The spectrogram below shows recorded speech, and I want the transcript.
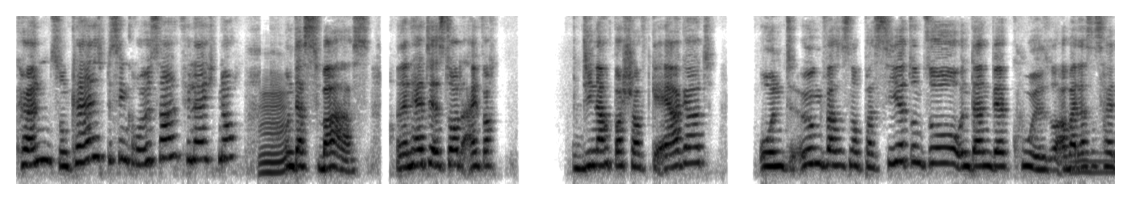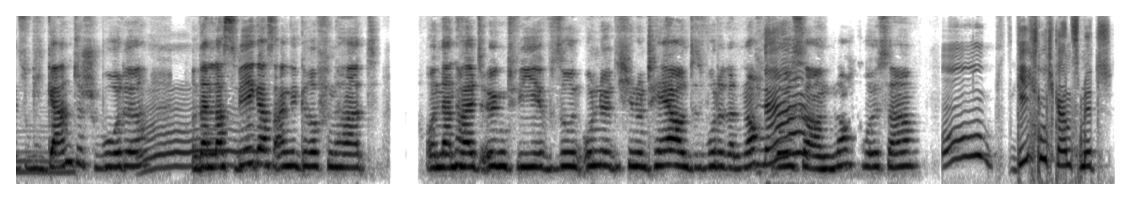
können, so ein kleines bisschen größer vielleicht noch. Mhm. Und das war's. Und dann hätte es dort einfach die Nachbarschaft geärgert und irgendwas ist noch passiert und so und dann wäre cool so. Aber dass es halt so gigantisch wurde und dann Las Vegas angegriffen hat und dann halt irgendwie so unnötig hin und her und es wurde dann noch Na? größer und noch größer. Gehe ich nicht ganz mit,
